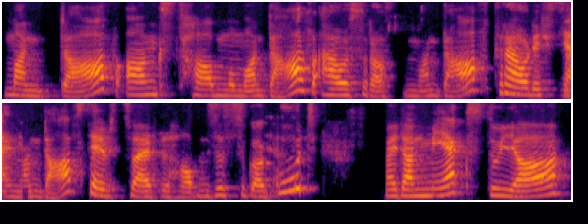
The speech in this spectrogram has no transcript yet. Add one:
Man darf Angst haben und man darf ausrasten, man darf traurig sein, ja. man darf Selbstzweifel haben. Das ist sogar ja. gut, weil dann merkst du ja,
